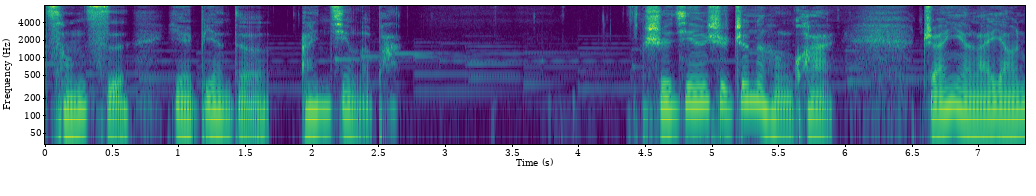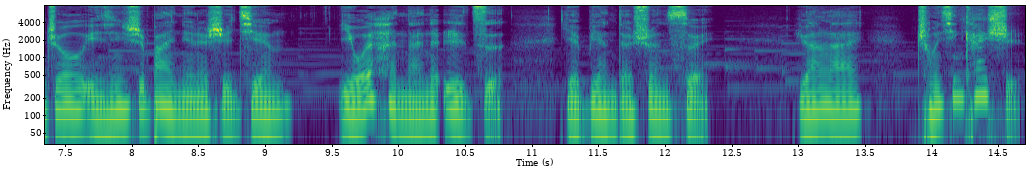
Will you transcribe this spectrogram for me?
从此也变得安静了吧？时间是真的很快，转眼来扬州已经是半年的时间。以为很难的日子，也变得顺遂。原来重新开始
